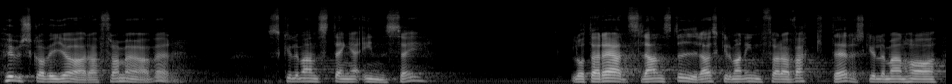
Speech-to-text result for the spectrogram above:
hur ska vi göra framöver? Skulle man stänga in sig? Låta rädslan styra? Skulle man införa vakter? Skulle man ha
